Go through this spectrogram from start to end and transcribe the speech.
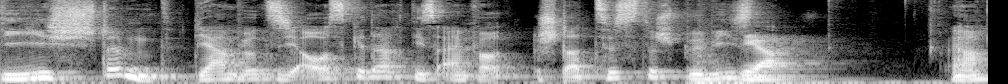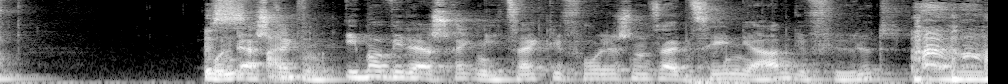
die stimmt. Die haben wir uns nicht ausgedacht, die ist einfach statistisch bewiesen. Ja. Ja. Ist und erschreckend, einfach. immer wieder erschreckend. Ich zeige die Folie schon seit zehn Jahren gefühlt. Ähm,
